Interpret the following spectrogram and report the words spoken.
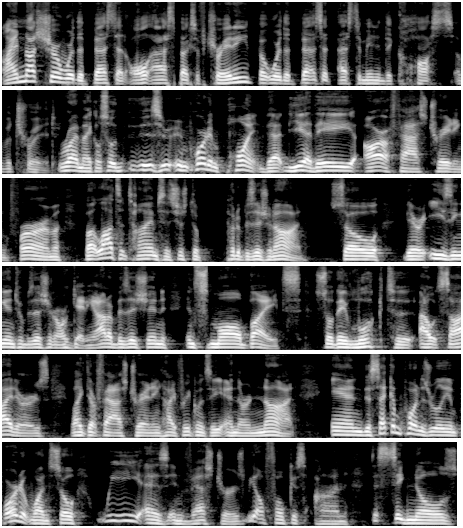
I'm not sure we're the best at all aspects of trading, but we're the best at estimating the costs of a trade. Right, Michael. So this is an important point that, yeah, they are a fast trading firm, but lots of times it's just to put a position on. So they're easing into a position or getting out of position in small bites. So they look to outsiders like they're fast trading, high frequency, and they're not. And the second point is really important one. So we as investors, we all focus on the signals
